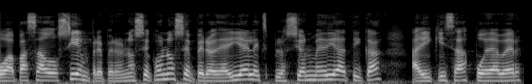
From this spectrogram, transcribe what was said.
o ha pasado siempre, pero no se conoce, pero de ahí a la explosión mediática, ahí quizás puede haber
